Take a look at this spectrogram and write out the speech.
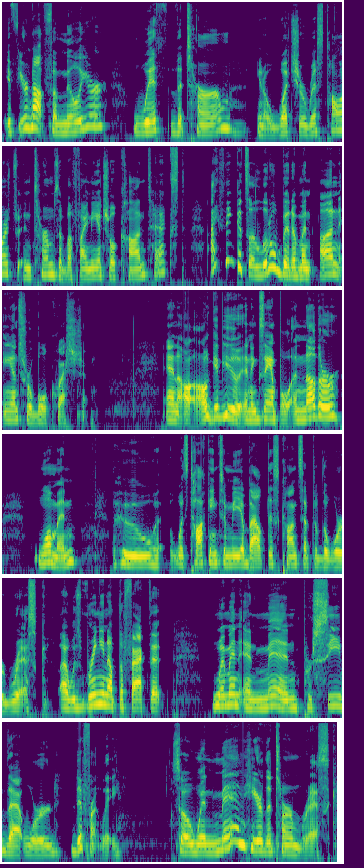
if you're not familiar with the term, you know, what's your risk tolerance in terms of a financial context, I think it's a little bit of an unanswerable question. And I'll, give you an example. Another woman who was talking to me about this concept of the word risk, I was bringing up the fact that women and men perceive that word differently. So when men hear the term risk,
